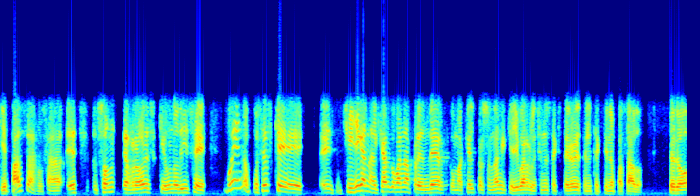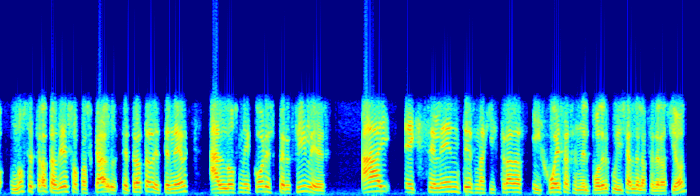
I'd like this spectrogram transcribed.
¿qué pasa? O sea, es, son errores que uno dice, bueno, pues es que eh, si llegan al cargo van a aprender como aquel personaje que llegó a Relaciones Exteriores en el sexenio pasado. Pero no se trata de eso, Pascal, se trata de tener a los mejores perfiles. Hay excelentes magistradas y juezas en el Poder Judicial de la Federación,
